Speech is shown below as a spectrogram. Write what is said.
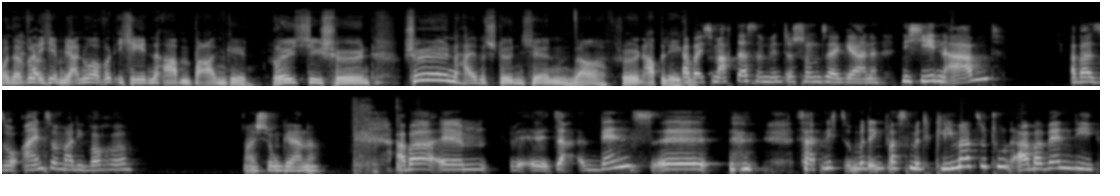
und dann würde ich im Januar, würde ich jeden Abend baden gehen. Richtig schön, schön, halbes Stündchen, ja, schön ablegen. Aber ich mache das im Winter schon sehr gerne. Nicht jeden Abend, aber so ein, zwei Mal die Woche mache ich schon gerne. Aber ähm, äh, wenn es, äh, es hat nichts unbedingt was mit Klima zu tun, aber wenn die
